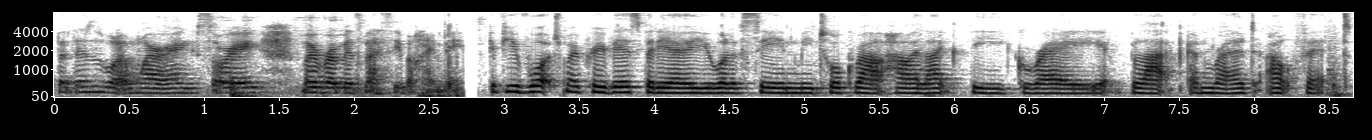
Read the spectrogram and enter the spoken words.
but this is what I'm wearing. Sorry my room is messy behind me. If you've watched my previous video, you will have seen me talk about how I like the grey, black and red outfit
